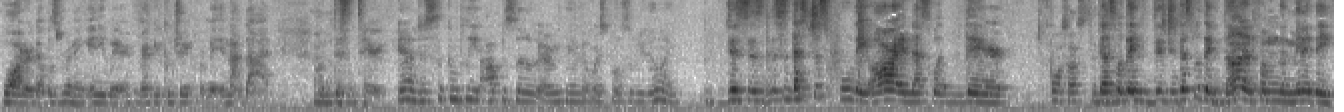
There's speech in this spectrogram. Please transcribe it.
water that was running anywhere america you could drink from it and not die from dysentery Yeah, just the complete opposite of everything that we're supposed to be doing. this is this is that's just who they are and that's what they're Force us to that's be. what they've did that's what they've done from the minute they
